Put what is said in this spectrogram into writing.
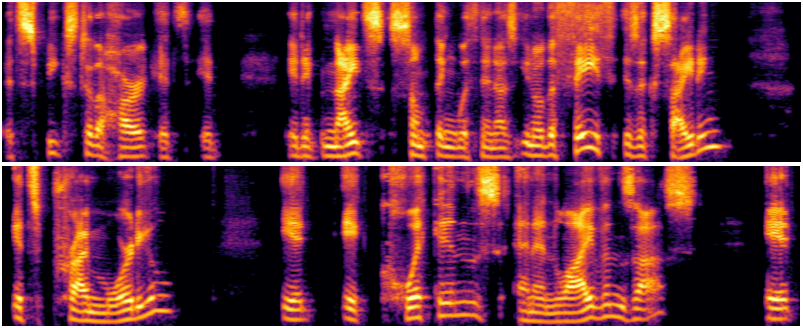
It speaks to the heart. It's it it ignites something within us. You know the faith is exciting. It's primordial. It it quickens and enlivens us. It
